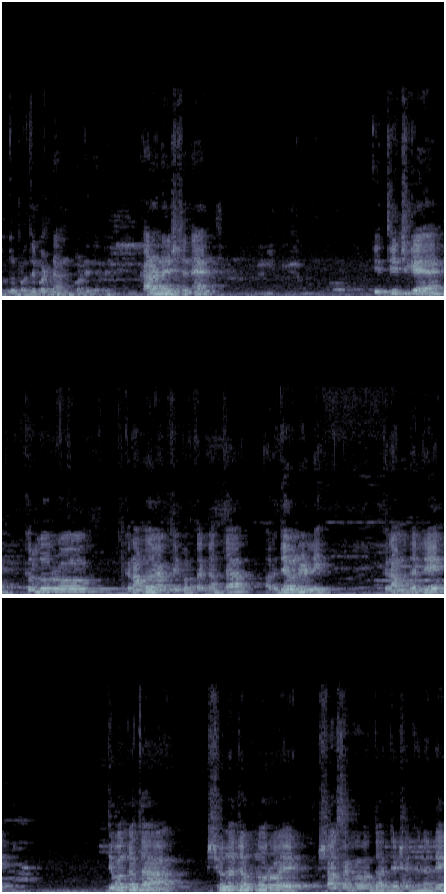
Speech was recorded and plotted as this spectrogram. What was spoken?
ಒಂದು ಪ್ರತಿಭಟನೆ ಹಮ್ಮಿಕೊಂಡಿದ್ದೇವೆ. ಕಾರಣ ಇಷ್ಟೇ ಇತ್ತೀಚೆಗೆ ಕಲ್ಲೂರು ಗ್ರಾಮದ ವ್ಯಾಪ್ತಿಗೆ ಬರ್ತಕ್ಕಂಥ ಅರ್ದೇವನಹಳ್ಳಿ ಗ್ರಾಮದಲ್ಲಿ ದಿವಂಗತ ಶಿವನಂಜಪ್ಪನವರು ಶಾಸಕರಾದ ಅಧ್ಯಕ್ಷತೆಯಲ್ಲಿ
